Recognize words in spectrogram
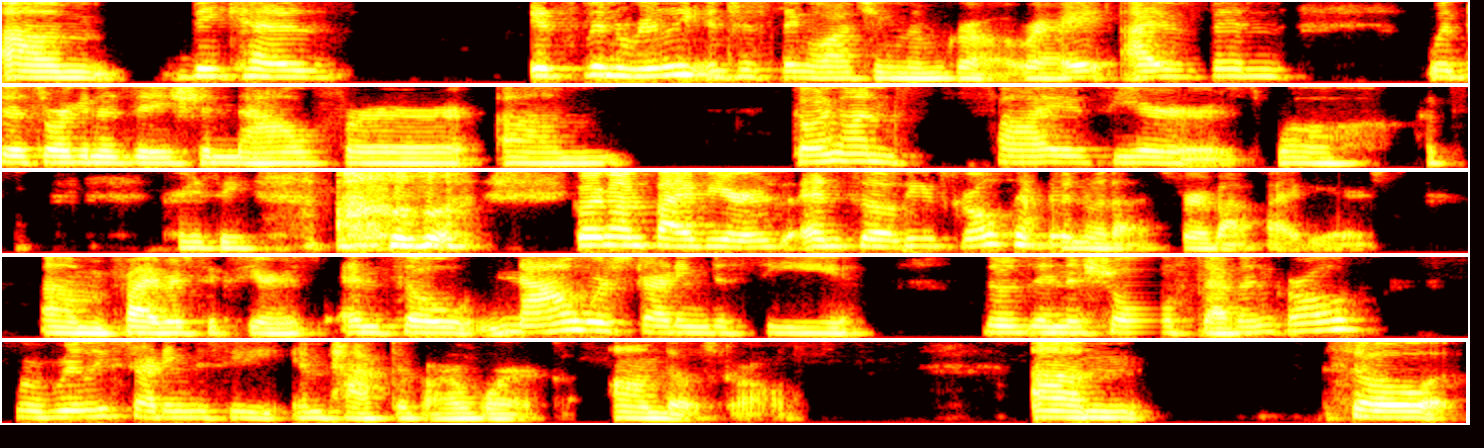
um, because it's been really interesting watching them grow, right? I've been with this organization now for um, going on five years. Whoa, that's crazy. Um, going on five years. And so these girls have been with us for about five years, um, five or six years. And so now we're starting to see those initial seven girls, we're really starting to see the impact of our work on those girls. Um, so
